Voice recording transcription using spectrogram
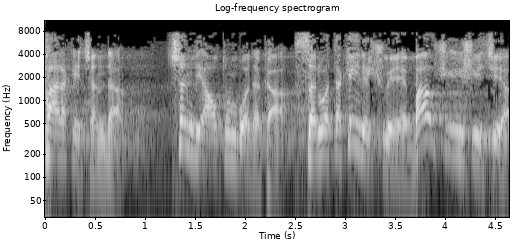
پارەکەی چەندە؟ چەندی ئاڵتون بۆ دەکا؟ سەروەتەکەی لە کوێیە؟ باوکی ئیشی چییە؟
